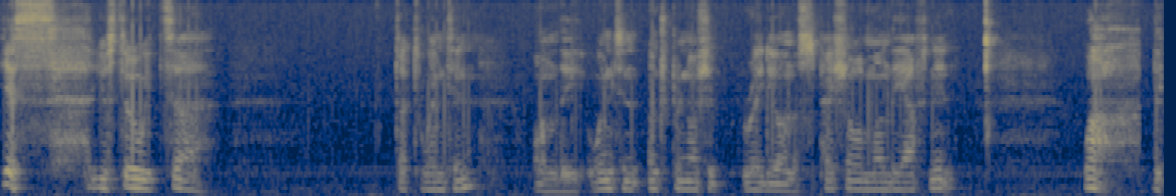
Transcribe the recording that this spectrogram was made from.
Yes, you're still with uh, Dr. Wempton on the Wempton Entrepreneurship Radio on a special Monday afternoon. Wow, the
